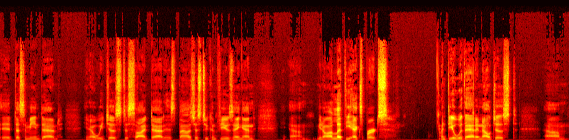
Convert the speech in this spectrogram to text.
it doesn't mean that you know we just decide that it's, well, it's just too confusing, and um, you know I'll let the experts deal with that, and I'll just um,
